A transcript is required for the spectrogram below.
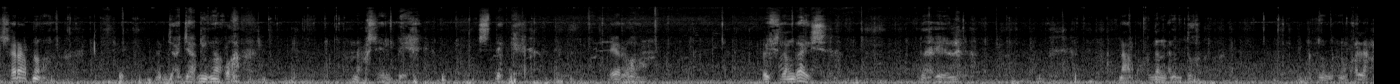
Sarap no. Nagja-jogging ako. Naka-selfie. Stick. Pero ayos lang guys. Dahil napakaganda nito. Ano ka lang.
